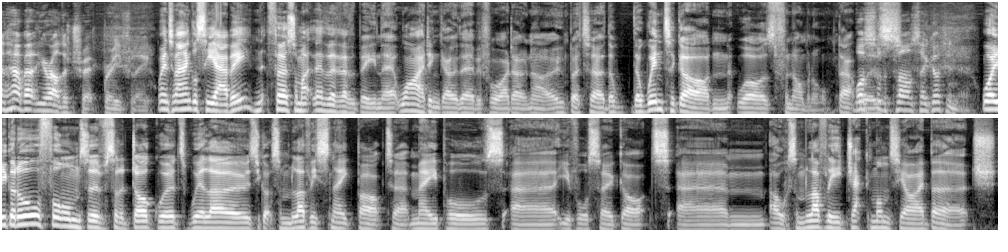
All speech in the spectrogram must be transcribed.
And how about your other trip, briefly? Went to Anglesey Abbey. First time I've ever, ever been there. Why I didn't go there before, I don't know. But uh, the the winter garden was phenomenal. That What was sort of plants they got in there? Well, you've got all forms of sort of dogwoods, willows. You've got some lovely snake barked uh, maples. Uh, you've also got um, oh some lovely jacquemontii birch,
